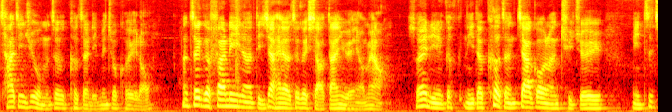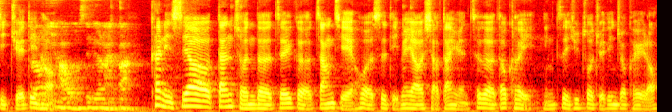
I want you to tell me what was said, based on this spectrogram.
插进去我们这个课程里面就可以喽。那这个范例呢，底下还有这个小单元有没有？所以你的你的课程架构呢，取决于你自己决定哈。你好，我是牛奶爸。看你是要单纯的这个章节，或者是里面要有小单元，这个都可以，您自己去做决定就可以了。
